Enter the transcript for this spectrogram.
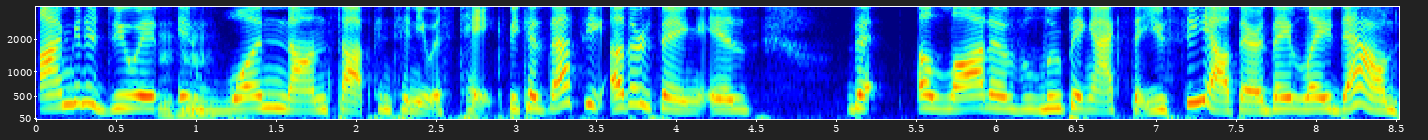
I'm gonna do it in mm-hmm. one nonstop continuous take because that's the other thing is that a lot of looping acts that you see out there, they lay down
